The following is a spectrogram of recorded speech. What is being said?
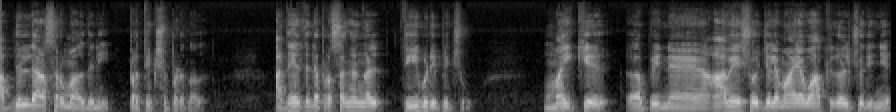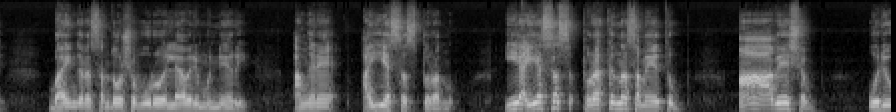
അബ്ദുൽ നാസർ മഹദനി പ്രത്യക്ഷപ്പെടുന്നത്. അദ്ദേഹത്തിന്റെ പ്രസംഗങ്ങൾ തീപിടിപ്പിച്ചു മൈക്ക് പിന്നെ ആവേശോജ്വലമായ വാക്കുകൾ ചൊരിഞ്ഞ് ഭയങ്കര സന്തോഷപൂർവം എല്ലാവരും മുന്നേറി. അങ്ങനെ ഐ എസ് എസ് പിറന്നു. ഈ ഐ എസ് എസ് പിറക്കുന്ന സമയത്തും ആ ആവേശം ഒരു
